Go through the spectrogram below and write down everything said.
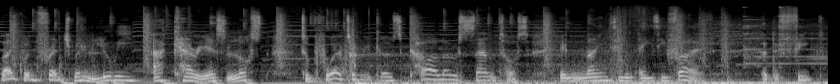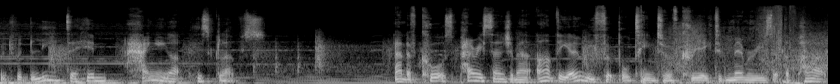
like when Frenchman Louis Acariès lost to Puerto Rico's Carlos Santos in 1985, a defeat which would lead to him hanging up his gloves. And of course, Paris Saint Germain aren't the only football team to have created memories at the park,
